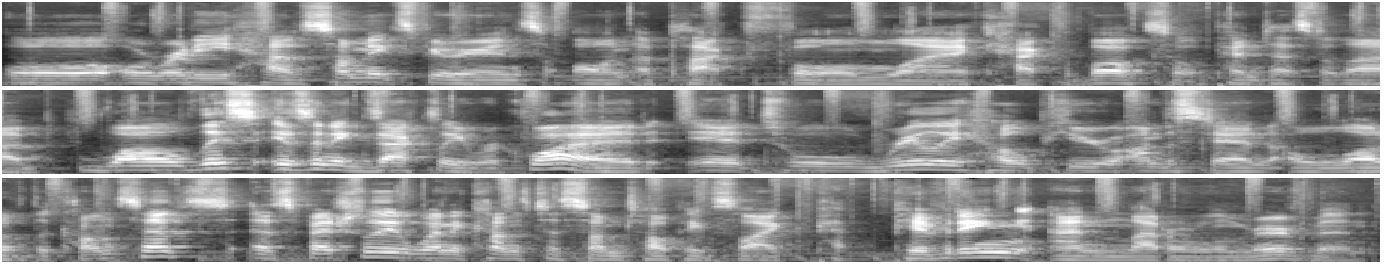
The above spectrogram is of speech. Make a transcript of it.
or already have some experience on a platform like Hack The Box or Pentester Lab. While this isn't exactly required, it will really help you understand a lot of the concepts, especially when it comes to some topics like pivoting and lateral movement.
